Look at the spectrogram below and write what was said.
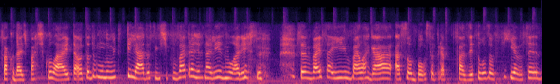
faculdade particular e tal, todo mundo muito pilhado, assim, tipo, vai para jornalismo, Larissa. Você vai sair, vai largar a sua bolsa para fazer filosofia, você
